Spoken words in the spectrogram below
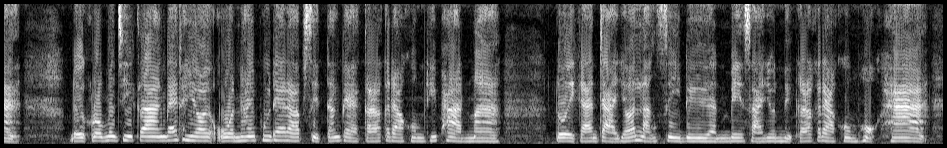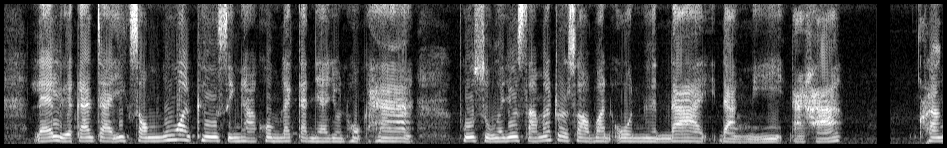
65 โดยกรมบัญชีกลางได้ทยอยโอนให้ผู้ได้รับสิทธิ์ตั้งแต่กรกฎาคมที่ผ่านมาโดยการจ่ายย้อนหลัง 4 เดือน เมษายนถึงกรกฎาคม 65 และเหลือการจ่ายอีก 2 งวด คือสิงหาคมและกันยายน 65 ผู้สูงอายุสามารถตรวจสอบวันโอนเงินได้ ดังนี้นะคะ ครั้ง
